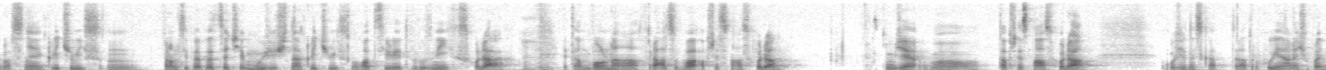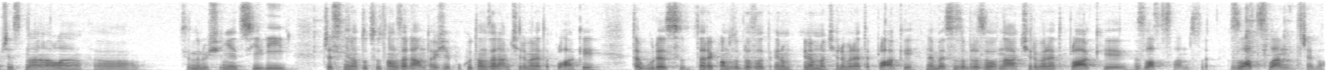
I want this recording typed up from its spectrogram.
Vlastně klíčový, v rámci PPC můžeš na klíčový slova cílit v různých schodách. Mm-hmm. Je tam volná, frázová a přesná schoda. S tím, že uh, ta přesná schoda už je dneska teda trochu jiná než úplně přesná, ale uh, zjednodušeně cílí přesně na to, co tam zadám. Takže pokud tam zadám červené tepláky, tak bude se ta reklama zobrazovat jenom, jenom na červené tepláky, nebude se zobrazovat na červené tepláky s laclem, s laclem třeba.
